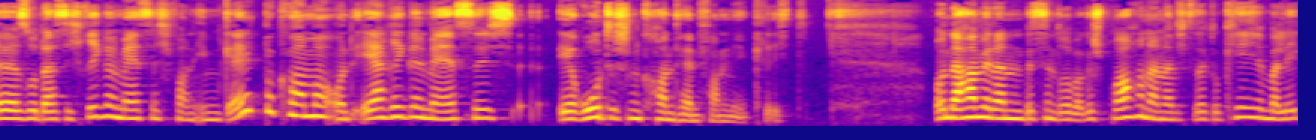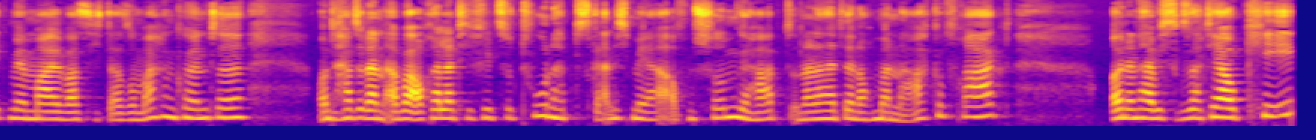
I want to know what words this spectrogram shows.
äh, sodass ich regelmäßig von ihm Geld bekomme und er regelmäßig erotischen Content von mir kriegt. Und da haben wir dann ein bisschen drüber gesprochen. Dann habe ich gesagt, okay, überleg mir mal, was ich da so machen könnte. Und hatte dann aber auch relativ viel zu tun, habe das gar nicht mehr auf dem Schirm gehabt. Und dann hat er nochmal nachgefragt. Und dann habe ich so gesagt, ja, okay.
